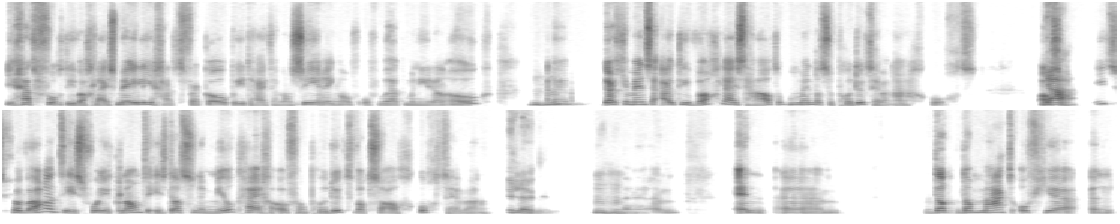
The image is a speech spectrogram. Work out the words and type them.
je gaat vervolgens die wachtlijst mailen, je gaat het verkopen, je draait een lancering of, of op welke manier dan ook. Mm dat je mensen uit die wachtlijst haalt op het moment dat ze het product hebben aangekocht. Als ja. er iets verwarrend is voor je klanten, is dat ze een mail krijgen over een product wat ze al gekocht hebben. Tuurlijk. Mm en um, dat, dat maakt of je een,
